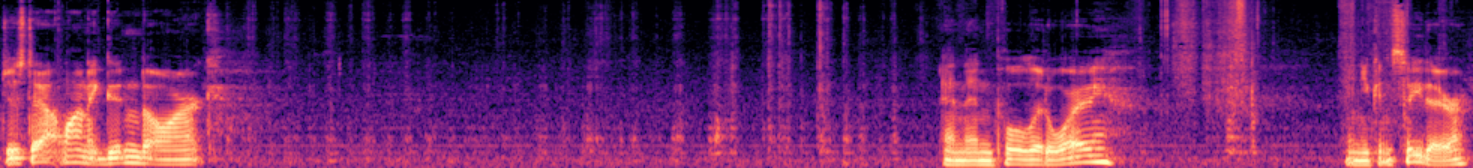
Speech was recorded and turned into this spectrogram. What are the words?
Just outline it good and dark. And then pull it away. And you can see there,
